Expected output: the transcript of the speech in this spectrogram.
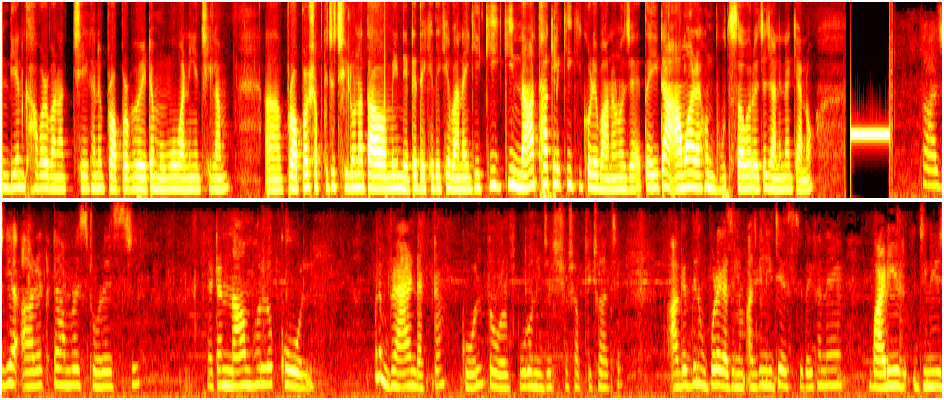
ইন্ডিয়ান খাবার বানাচ্ছি, এখানে প্রপারভাবে এটা মোমো বানিয়েছিলাম। প্রপার সব কিছু ছিল না, তাও আমি নেটে দেখে দেখে বানাই। কি, কী কী না থাকলে কি কি করে বানানো যায়? তো এইটা আমার এখন ভূত সাবার হয়েছে জানি না কেন। তো আজকে আর একটা আমরা স্টোরে এসেছি। এটার নাম হলো কোল। মানে ব্র্যান্ড একটা, কোল। তো ওর পুরো নিজস্ব সব কিছু আছে। আগের দিন উপরে গেছিলাম, আজকে নিচে এসেছি। তো এখানে বাড়ির জিনিস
